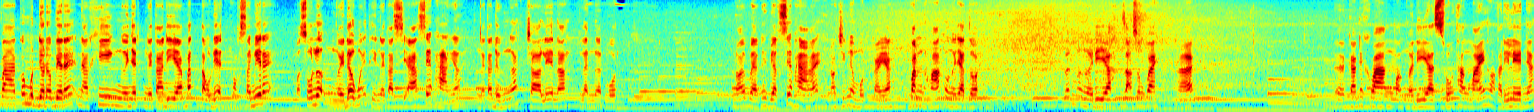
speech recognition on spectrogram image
Và có một điều đặc biệt đấy là khi người Nhật người ta đi à, bắt tàu điện hoặc xe buýt ấy mà số lượng người đông ấy thì người ta sẽ xếp hàng nhá người ta đứng chờ lên lần lượt một nói về cái việc xếp hàng ấy nó chính là một cái văn hóa của người Nhật rồi dẫn mọi người đi à, dạo xung quanh. Đấy. Các cái khoang mọi người đi à, xuống thang máy hoặc là đi lên nhá.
